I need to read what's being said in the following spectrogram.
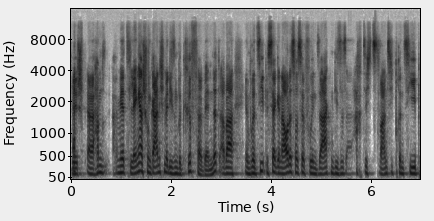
wir äh, haben, haben, jetzt länger schon gar nicht mehr diesen Begriff verwendet, aber im Prinzip ist ja genau das, was wir vorhin sagten, dieses 80-20-Prinzip,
